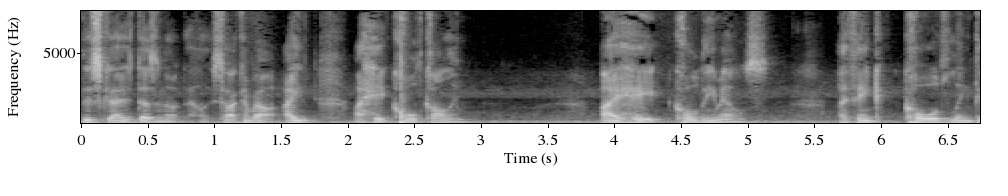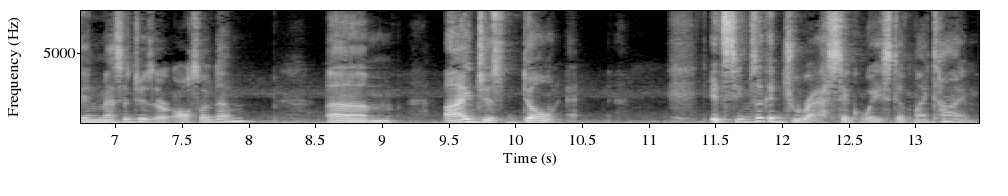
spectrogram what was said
this guy doesn't know what the hell he's talking about. I i hate cold calling. I hate cold emails. I think cold linkedin messages are also dumb. Um i just don't it seems like a drastic waste of my time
